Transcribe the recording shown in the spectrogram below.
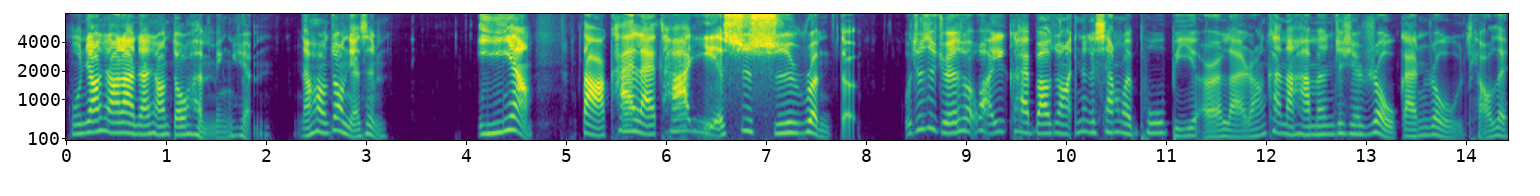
胡椒香、辣椒香都很明显。然后重点是一样，打开来它也是湿润的。我就是觉得说，哇，一开包装，那个香味扑鼻而来，然后看到他们这些肉干、肉条类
